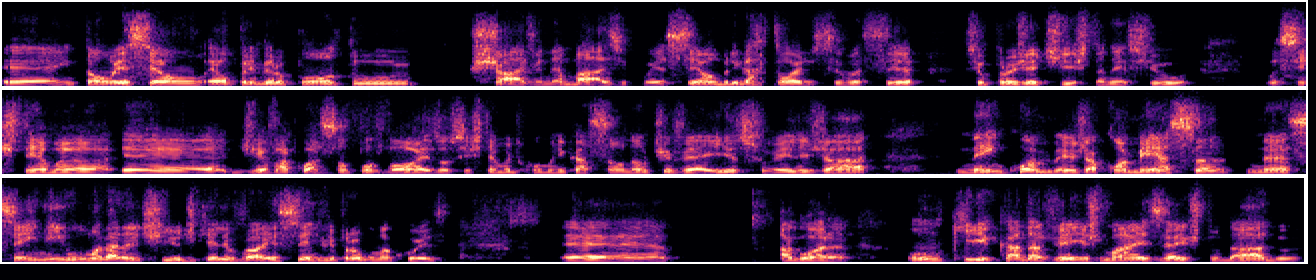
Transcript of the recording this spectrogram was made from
É, então esse é, um, é o primeiro ponto chave, né, básico. Esse é obrigatório. Se você, se o projetista, né, se o, o sistema é, de evacuação por voz ou sistema de comunicação não tiver isso, ele já nem come, já começa né, sem nenhuma garantia de que ele vai servir para alguma coisa. É, agora, um que cada vez mais é estudado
